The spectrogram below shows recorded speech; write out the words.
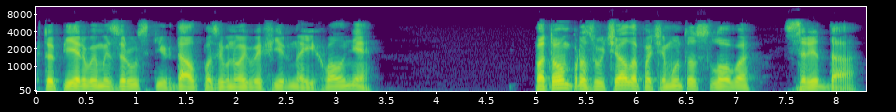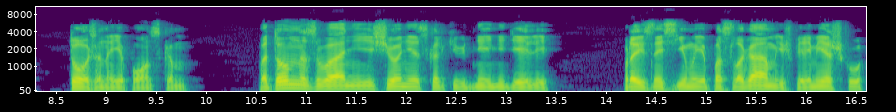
кто первым из русских дал позывной в эфир на их волне. Потом прозвучало почему-то слово «среда», тоже на японском. Потом название еще нескольких дней недели — произносимые по слогам и вперемешку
